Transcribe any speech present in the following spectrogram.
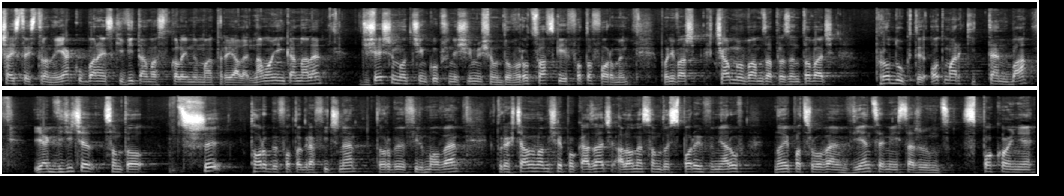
Cześć, z tej strony Jakub Barański, witam Was w kolejnym materiale na moim kanale. W dzisiejszym odcinku przenieśmy się do wrocławskiej fotoformy, ponieważ chciałbym Wam zaprezentować produkty od marki Tenba. Jak widzicie są to trzy torby fotograficzne, torby filmowe, które chciałbym Wam dzisiaj pokazać, ale one są dość sporych wymiarów, no i potrzebowałem więcej miejsca, żeby móc spokojnie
